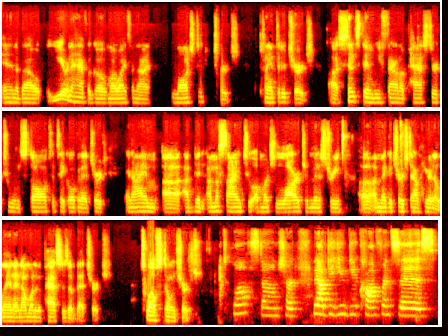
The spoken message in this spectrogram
and about a year and a half ago, my wife and I launched a church, planted a church. Uh, since then, we found a pastor to install to take over that church, and I am uh, I've been I'm assigned to a much larger ministry, uh, a mega church down here in Atlanta, and I'm one of the pastors of that church, Twelve Stone Church. Twelve Stone Church. Now, do you do conferences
